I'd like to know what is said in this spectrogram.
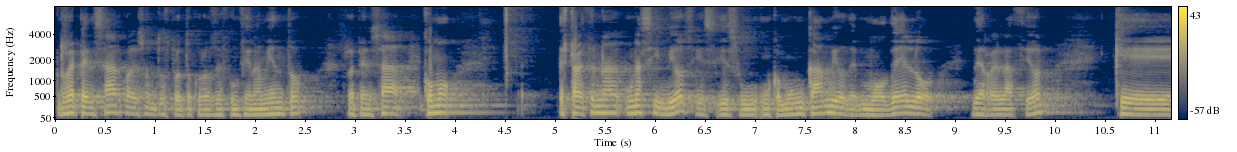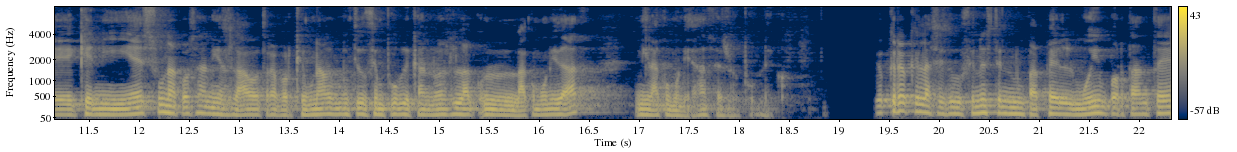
repensar cuáles son tus protocolos de funcionamiento, repensar cómo establecer una, simbiosis y es como un cambio de modelo de relación que, ni es una cosa ni es la otra, porque una institución pública no es la comunidad, ni la comunidad es lo público. Yo creo que las instituciones tienen un papel muy importante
